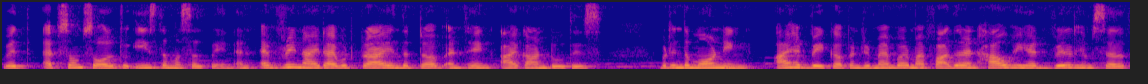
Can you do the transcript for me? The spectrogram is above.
with Epsom salt to ease the muscle pain. And every night I would cry in the tub and think, I can't do this. But in the morning, I had wake up and remember my father and how he had willed himself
